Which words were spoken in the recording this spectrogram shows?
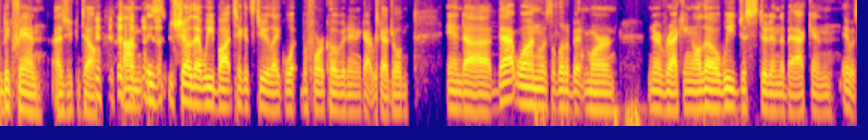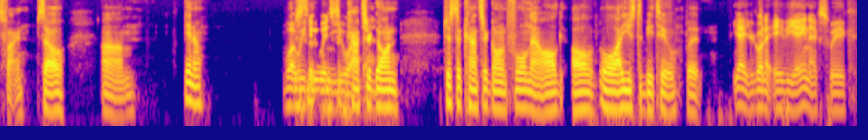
big fan, as you can tell. Um, is show that we bought tickets to like what before COVID and it got rescheduled. And uh, that one was a little bit more nerve wracking, although we just stood in the back and it was fine. So, um, you know, what we just a- do when you are concert going, just a concert going full now. All, all. Well, I used to be too, but Yeah, you're going to AVA next week.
